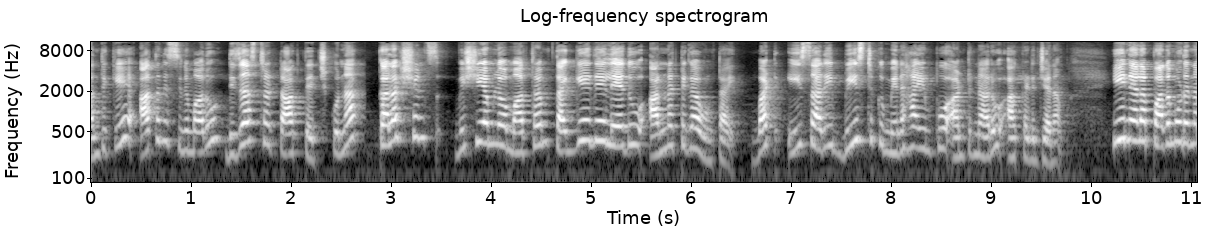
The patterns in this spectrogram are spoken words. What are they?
అందుకే అతని సినిమాలు డిజాస్టర్ టాక్ తెచ్చుకున్న కలెక్షన్స్ విషయంలో మాత్రం తగ్గేదే లేదు అన్నట్టుగా ఉంటాయి బట్ ఈసారి బీస్ట్కు మినహాయింపు అంటున్నారు అక్కడి జనం ఈ నెల పదమూడున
